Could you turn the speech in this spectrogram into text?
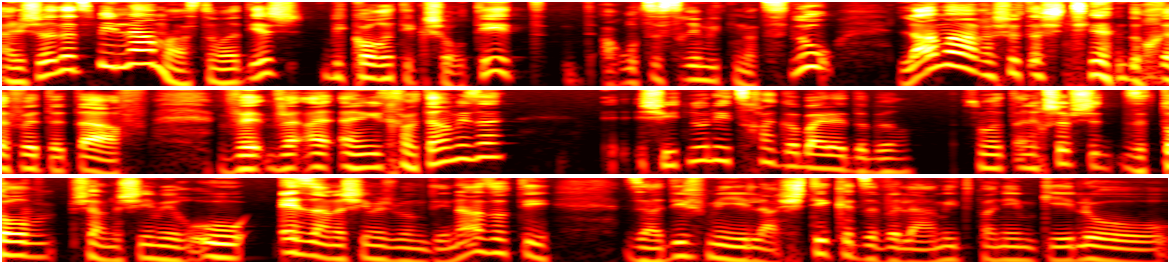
אני שואל את עצמי למה, זאת אומרת, יש ביקורת תקשורתית, ערוץ 20 התנצלו, למה הרשות השנייה דוחפת את האף? ואני אגיד לך יותר מזה, שייתנו לי יצחק גבאי לדבר. זאת אומרת, אני חושב שזה טוב שאנשים יראו איזה אנשים יש במדינה הזאת, זה עדיף מלהשתיק את זה ולהעמיד פנים כאילו...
